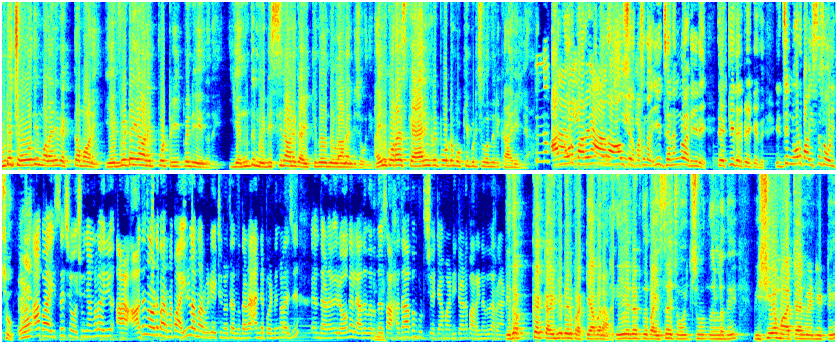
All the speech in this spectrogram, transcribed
എന്റെ ചോദ്യം വളരെ വ്യക്തമാണ്. എവിടെയാണ് ഇപ്പോൾ ട്രീറ്റ്മെന്റ് ചെയ്യുന്നത്? എന്ത് മെഡിസിൻ ആണ് കഴിക്കുന്നത് എന്നുള്ളതാണ് എന്റെ ചോദ്യം. അതിന് കുറെ സ്കാനിംഗ് റിപ്പോർട്ട് പൊക്കി പിടിച്ച് വന്നിട്ട് കാര്യമില്ല. അന്നോട് പറയേണ്ട പറയേണ്ട ആവശ്യം ആവശ്യമില്ല. പക്ഷേ ഈ ജനങ്ങളടിയിൽ തെറ്റിദ്ധരിപ്പിക്കരുത്. ഇജ്ജിനോട് പൈസ ചോദിച്ചു ആ പൈസ ചോദിച്ചു. ഞങ്ങൾ അതിനോട് പറഞ്ഞപ്പോൾ അതിനുള്ള മറുപടി ആയിട്ട് നിങ്ങൾ തന്നതാണ് എന്റെ പെണ്ണുങ്ങൾ എന്താണ് രോഗമല്ലാതെ വെറുതെ സഹതാപം പിടിച്ചു വെക്കാൻ വേണ്ടിയിട്ടാണ് പറയുന്നത് പറഞ്ഞത്. ഇതൊക്കെ കഴിഞ്ഞിട്ട് ഒരു പ്രഖ്യാപനമാണ്. ഈ എന്റെ അടുത്ത് പൈസ ചോദിച്ചു എന്നുള്ളത് വിഷയം മാറ്റാൻ വേണ്ടിയിട്ട്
